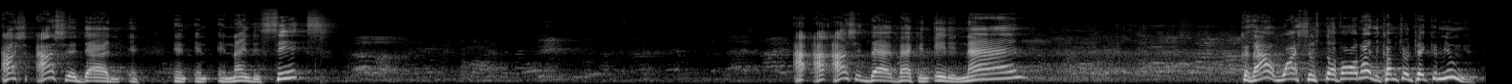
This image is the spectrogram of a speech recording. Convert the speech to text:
I, sh- I should have died in, in, in, in 96. I, I, I should die back in 89. Because I watch some stuff all night and come to and take communion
